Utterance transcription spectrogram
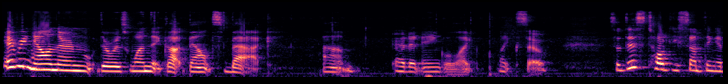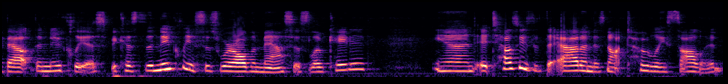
Every now and then there was one that got bounced back um, at an angle like, like so. So this told you something about the nucleus because the nucleus is where all the mass is located and it tells you that the atom is not totally solid.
